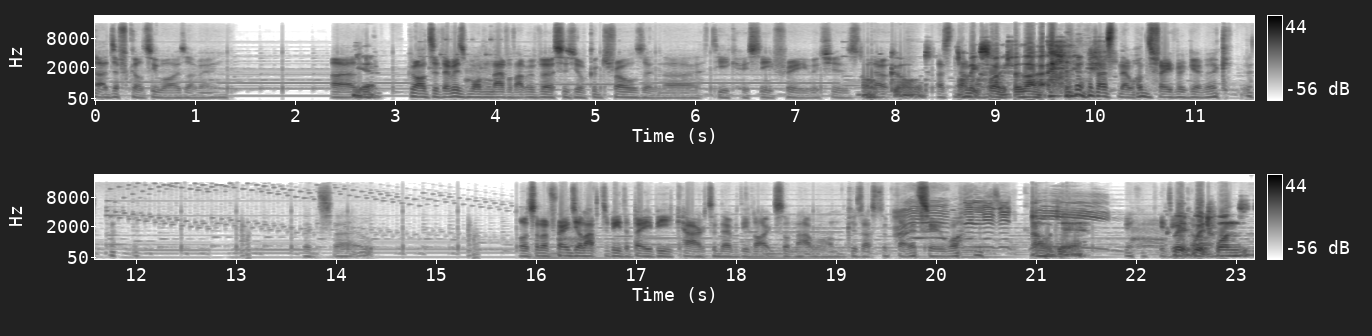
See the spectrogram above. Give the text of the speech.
Uh, difficulty-wise, I mean. Uh, Yeah. Granted, there is one level that reverses your controls in uh, DKC 3, which is Oh no, god. I'm one- excited for that. that's no one's favorite gimmick. it's, uh... Also, I'm afraid you'll have to be the baby character nobody likes on that one, because that's the player 2 one. oh dear. You Which, which one's?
